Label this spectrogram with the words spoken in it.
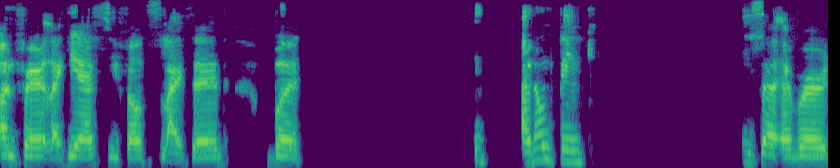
unfair? Like, yes, you felt slighted, but it, I don't think Issa ever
